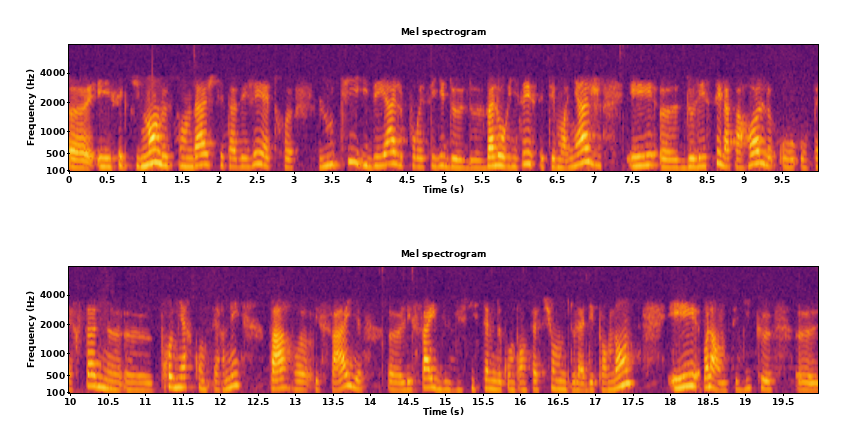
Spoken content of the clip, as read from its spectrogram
Euh, et effectivement, le sondage s'est avéré être l'outil idéal pour essayer de, valoriser ces témoignages et de laisser la parole aux, personnes premières concernées par ces failles, les failles du, système de compensation de la dépendance et voilà, on s'est dit que euh,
